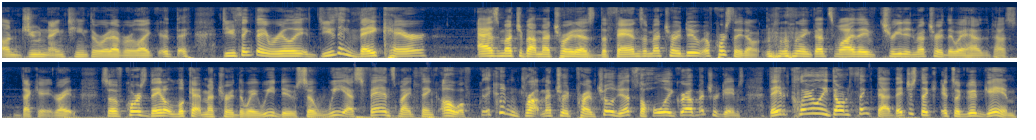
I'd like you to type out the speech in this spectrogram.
on June 19th or whatever. Like, do you think they really? Do you think they care as much about Metroid as the fans of Metroid do? Of course they don't. like that's why they've treated Metroid the way they have the past decade, right? So of course they don't look at Metroid the way we do. So we as fans might think, oh, they couldn't drop Metroid Prime Trilogy. That's the holy grail of Metroid games. They clearly don't think that. They just think it's a good game.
